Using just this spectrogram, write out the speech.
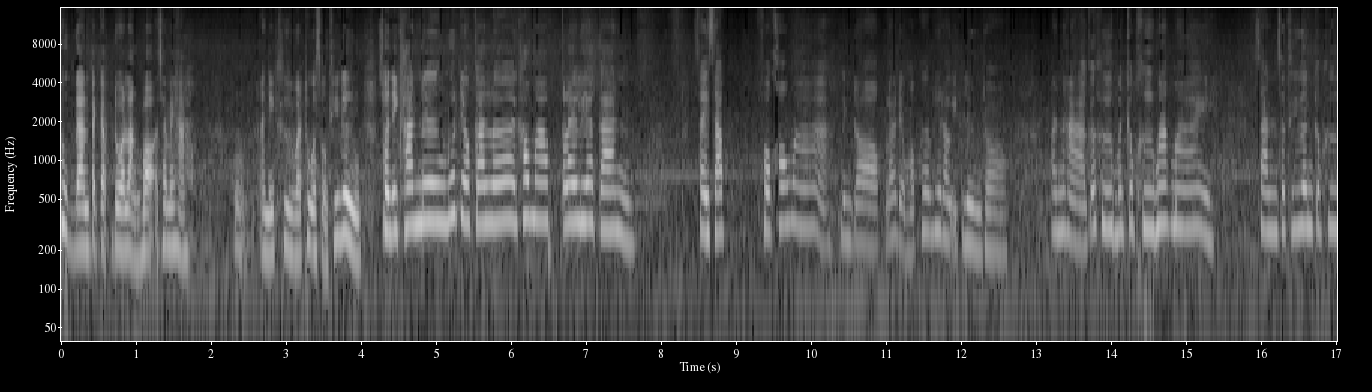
ถูกดันไปกับตัวหลังเบาะใช่ไหมคะครับผมอืมอันนี้คือวัตถุประสงค์ที่หนึ่งส่วนอีกคันหนึ่งรุ่นเดียวกันเลย เข้ามาใกล้เรียกกัน ใส่ซับโฟเข้ามาหนึ่งดอกแล้วเดี๋ยวมาเพิ่มที่เราอีกหนึ่งดอก ปัญหาก็คือมันกระพือมากมาย สั่นสะเทือนกระพือ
